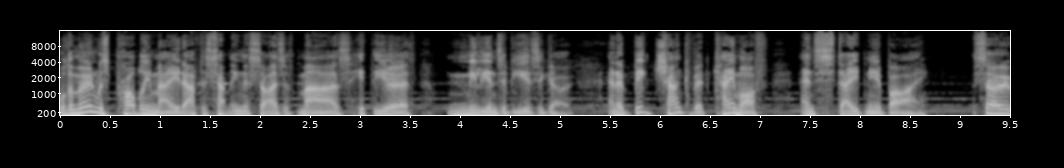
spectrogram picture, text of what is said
Well, the moon was probably made after something the size of Mars hit the Earth millions of years ago, and a big chunk of it came off and stayed nearby. So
